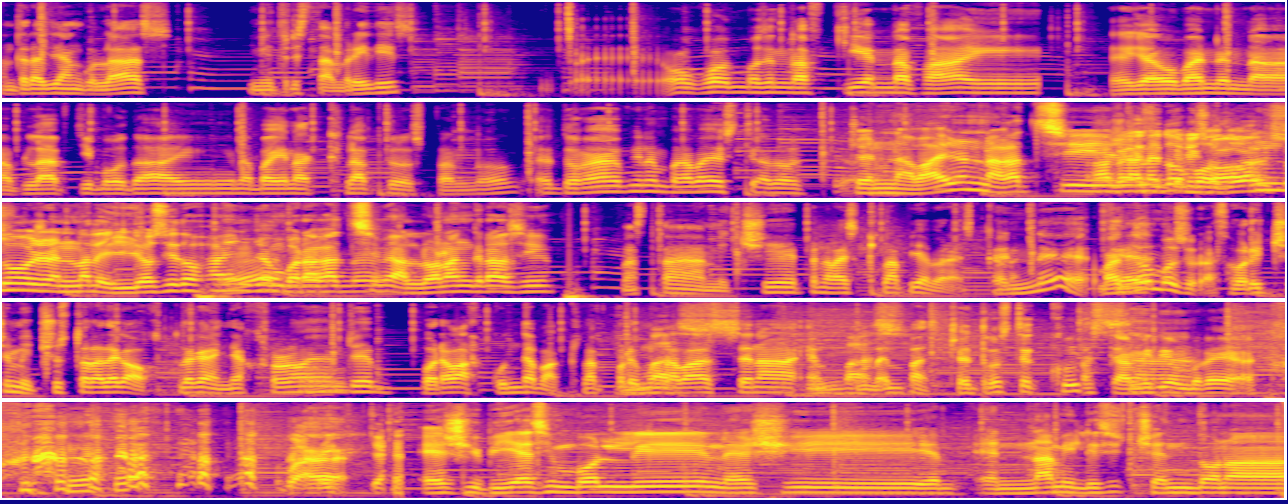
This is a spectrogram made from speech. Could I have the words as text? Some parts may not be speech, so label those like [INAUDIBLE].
Αντρέας Διαγκουλάς, Δημήτρης Σταυρίδης. Ο κόσμος είναι να βγει, να φάει. Έχει από πάνε να πλάπτει ποτά ή να πάει ένα κλαπ τέλος πάντων. Ε, τώρα φίλε πρέπει να πάει εστιατόριο. Και να πάει να κάτσει Να και περάσει με το τρεις ποτόν ώρες. του και να τελειώσει το φάιν Ε, και μπορεί να ναι, κάτσει ναι. με άλλο να γκράσει. Μας τα μητσί πρέπει να πάει κλαπ για περάσει Ε, καλά. ναι, μα είναι όμως ουρά. Θωρείς και μητσούς τώρα 18-19 χρόνων και μπορεί να βαρκούνται από κλαπ, μπορεί Εμπάς. να πας σε ένα... Εμπάς. εμπάς. Και τρώστε κούστα, Πάσα- medium [LAUGHS] rare. Ε, Έχει πιέσει πολύ, έχει ε, να μιλήσει και έντονα,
